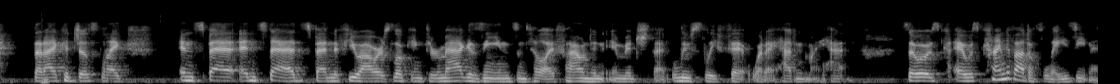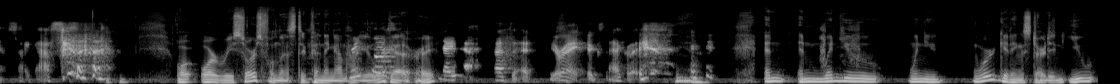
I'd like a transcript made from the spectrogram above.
that I could just like inspe- instead spend a few hours looking through magazines until I found an image that loosely fit what I had in my head. So it was it was kind of out of laziness, I guess. or, or resourcefulness, depending on how you look at it, right? Yeah, yeah, that's it. You're right, exactly. yeah. And and when you when you were getting started, you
